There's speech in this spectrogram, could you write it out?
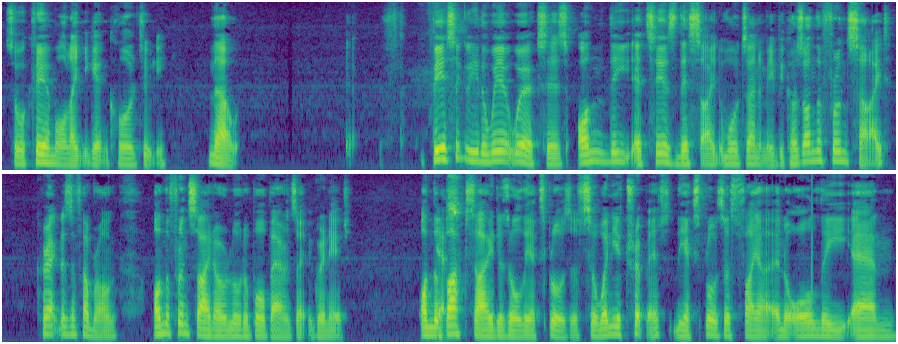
So a Claymore like you get in Call of Duty. Now, basically the way it works is on the it says this side towards enemy because on the front side, correct us if I'm wrong, on the front side are a load of ball bearings like a grenade. On the Yes. back side is all the explosives. So when you trip it, the explosives fire and all the um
